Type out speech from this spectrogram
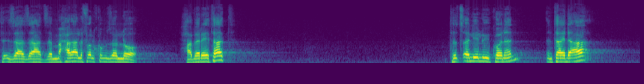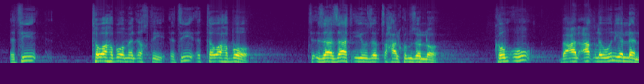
ትእዛዛት ዘመሓላልፈልኩም ዘሎ ሓበሬታት ተፀሊሉ ይኮነን እንታይ ደኣ እቲ ተዋህቦ መልእኽቲ እቲ እተዋህቦ ትእዛዛት እዩ ዘብፅሓልኩም ዘሎ ከምኡ በዓል ዓቕሊ እውን የለን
